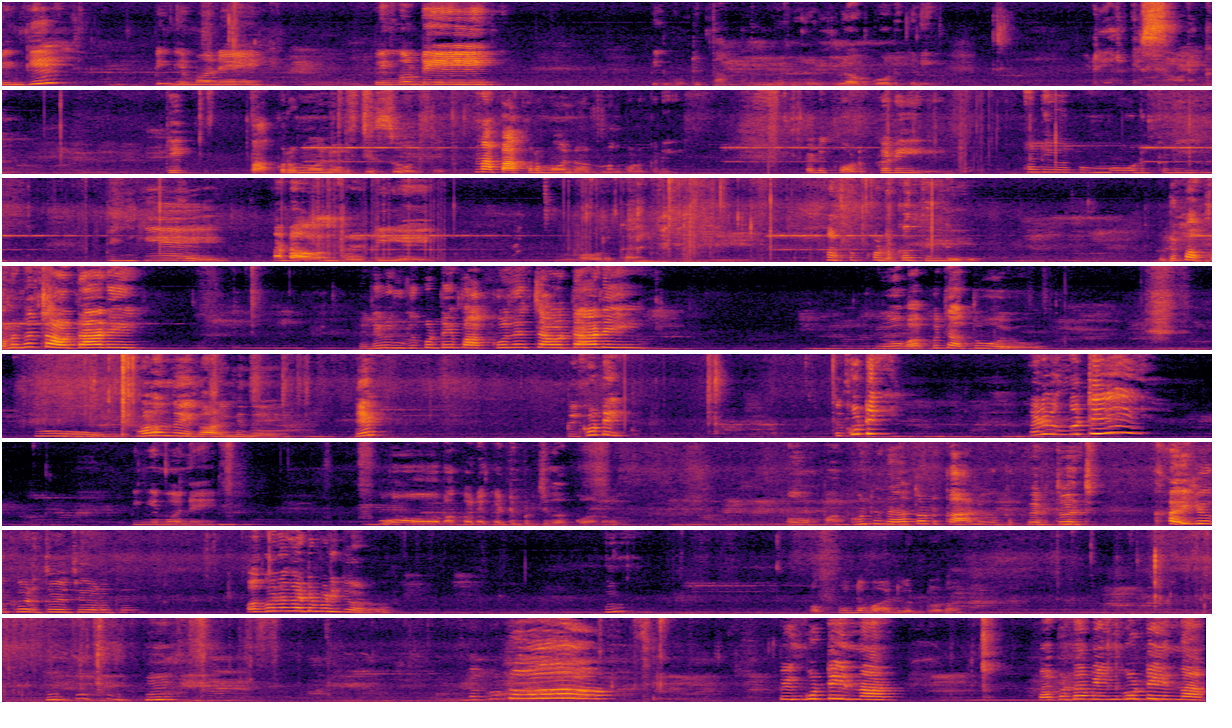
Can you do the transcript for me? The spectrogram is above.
പിങ്കി? പിങ്കി മോനെ. പിങ്കുട്ടി. പിങ്കുട്ടി പക്കുറിലോക്ക് കൊടുക്കടി. എടി, ഒരു കിസ് കൊടുത്തേ എന്നാ പക്കുറുമോന് ഒരെണ്ണം കൊടുക്കടി. എടി കൊടുക്കടി. അടി ഒരു ഉമ്മ കൊടുക്കടി. പിങ്കിയേ അടാ അവൻ റെഡിയായി ഉമ്മ കൊടുക്കാൻ. അത് കൊടുക്കത്തില്ലേ? ഇവിടെ പക്കുറിനെ ചവിട്ടാടി. ഒരു പിങ്കിക്കുട്ടി പക്കുവിനെ ചവിട്ടാടി. യോ പക്കു ചത്തുപോയോ? യോ ഇവളെന്തേ കാണിക്കുന്നേ? ഏ പിക്കുട്ടി പിക്കുട്ടി എടി പിങ്കുട്ടി പിങ്കി മോനെ. ഓ പക്കുവിനെ കെട്ടിപ്പിടിച്ച് വെക്കുവാണോ? ഓ പക്കുവിന്റെ ദേഹത്തോട്ട് കാലും ഒക്കെ എടുത്തു വെച്ച് കൈയൊക്കെ എടുത്തു വെച്ച് കിടക്ക്. പക്കുവിനെ കെട്ടിപ്പിടിക്കുവാണോ? പക്കുവിന്റെ വാടി കിട്ടൂടെ പെൺകുട്ടി. ഇന്നാ. പക്കുട്ട പെൺകുട്ടി ഇന്നാ.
